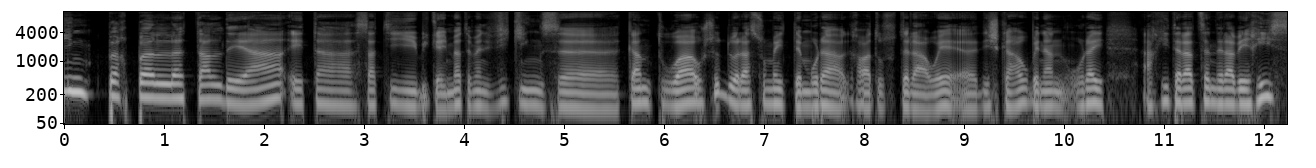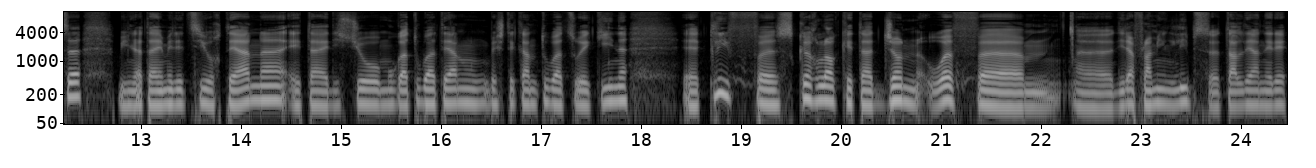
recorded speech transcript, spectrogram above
Pink Purple taldea eta zati bikain bat hemen Vikings uh, kantua, uste duela zumeit denbora grabatu zutela haue, uh, diska hau, benan urai argitaratzen dela berriz, 2008 urtean, eta edizio mugatu batean beste kantu batzuekin, uh, Cliff uh, Skurlock eta John Wuff uh, uh, dira Flaming Lips taldean ere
